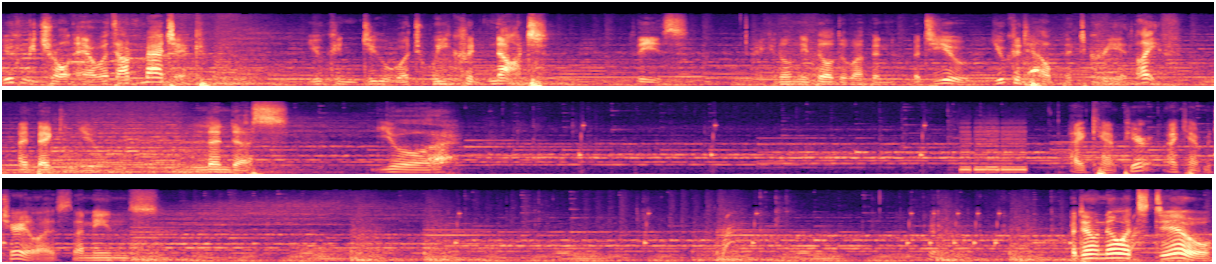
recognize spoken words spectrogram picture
you can control air without magic. You can do what we could not. Please, I can only build a weapon, but you, you could help it create life. I'm begging you, lend us your... I can't peer. I can't materialize. That means I don't know what to do.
